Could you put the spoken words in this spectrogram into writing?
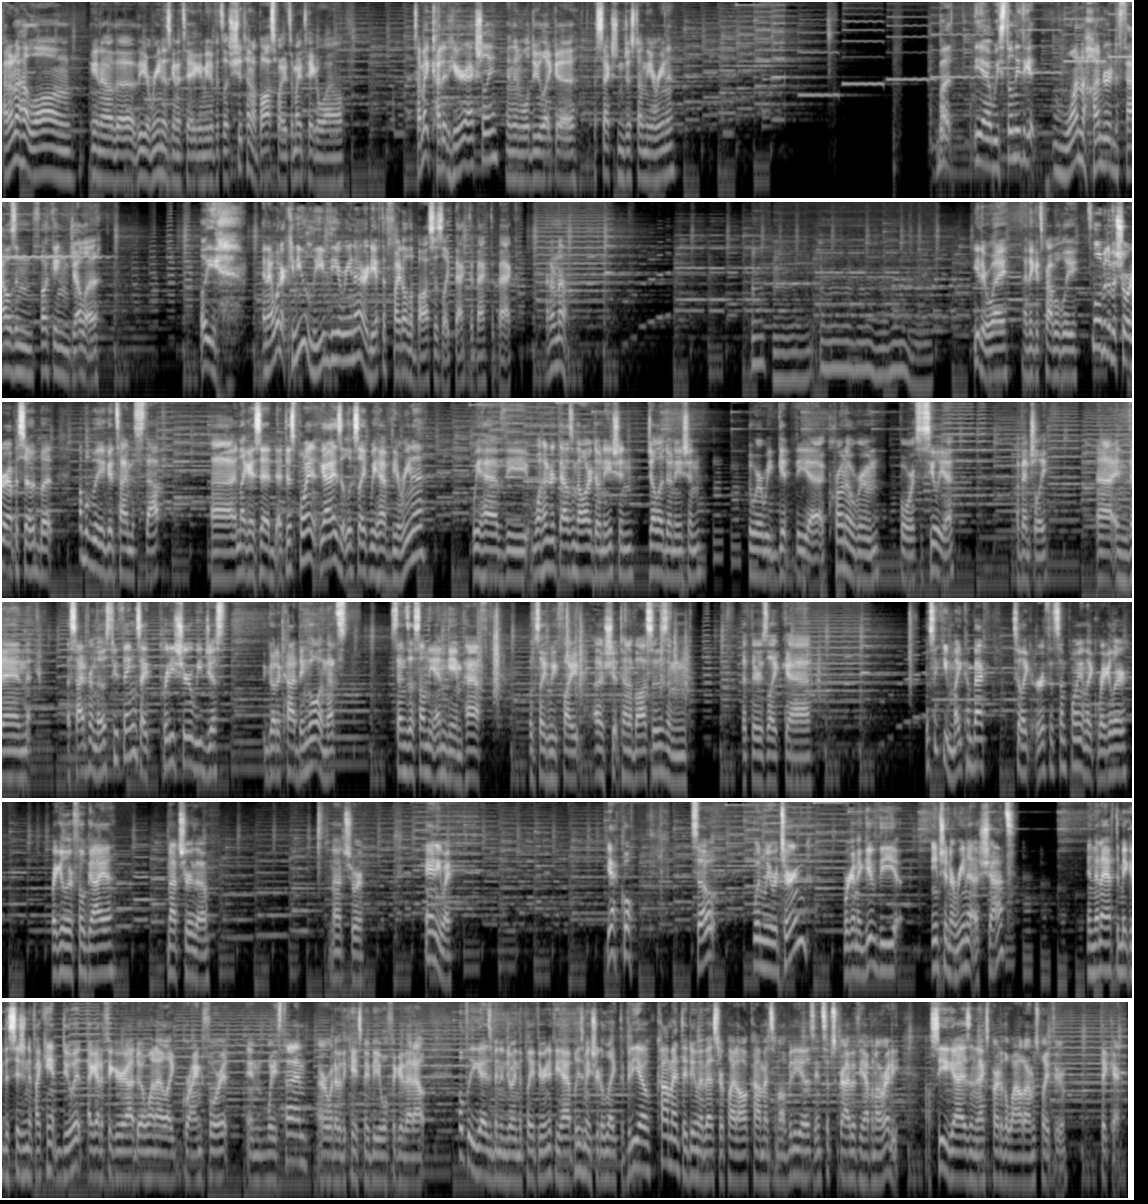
I don't know how long, you know, the, the arena is to take. I mean, if it's a shit ton of boss fights, it might take a while. So I might cut it here, actually, and then we'll do, like, a, a section just on the arena. But, yeah, we still need to get 100,000 fucking Gella. Oy. And I wonder, can you leave the arena, or do you have to fight all the bosses, like, back to back to back? I don't know. Either way, I think it's probably it's a little bit of a shorter episode, but probably a good time to stop. Uh, and like I said, at this point, guys, it looks like we have the arena, we have the $100,000 donation, Gella donation, to where we get the uh, Chrono Rune for Cecilia, eventually. Uh, and then, aside from those two things, I'm pretty sure we just go to Ka Dingel, and that's sends us on the end game path. Looks like we fight a shit ton of bosses, and that there's like, uh... Looks like you might come back to like Earth at some point, like regular, regular Filgaia. Not sure though. Not sure. Anyway. Yeah, cool. So, when we return, we're gonna give the Ancient Arena a shot. And then I have to make a decision if I can't do it, I gotta figure out do I wanna like grind for it and waste time, or whatever the case may be, we'll figure that out. Hopefully you guys have been enjoying the playthrough, and if you have, please make sure to like the video, comment, I do my best to reply to all comments on all videos, and subscribe if you haven't already. I'll see you guys in the next part of the Wild Arms playthrough. Take care.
